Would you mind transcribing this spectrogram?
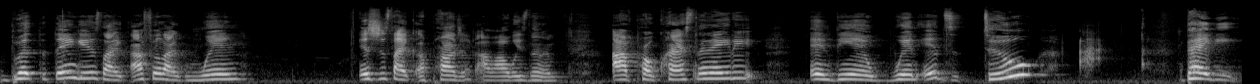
But the thing is, like, I feel like when it's just like a project I've always done. I've procrastinated, and then when it's due, baby,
